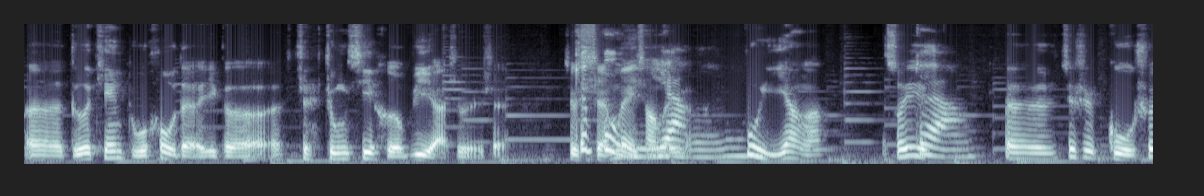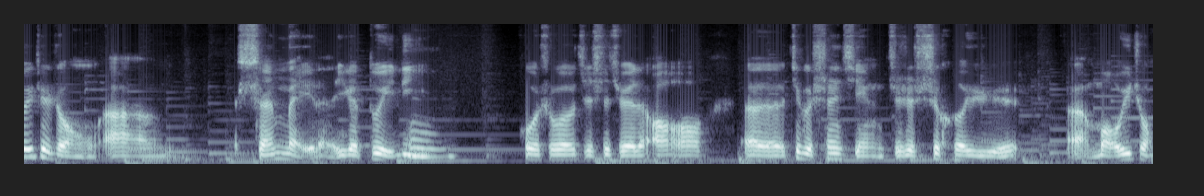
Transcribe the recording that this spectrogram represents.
呃得天独厚的一个这中西合璧啊，是不是？就审美上的不一样啊，不一样啊。所以对啊，呃，就是鼓吹这种呃审美的一个对立，嗯，或者说只是觉得哦哦呃这个身形只是适合于。呃，某一种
